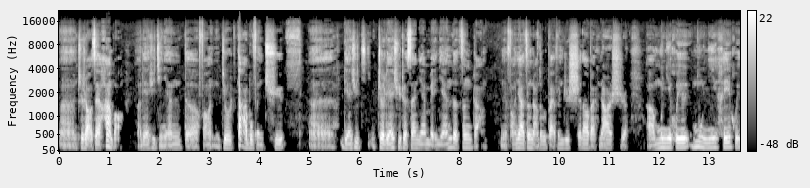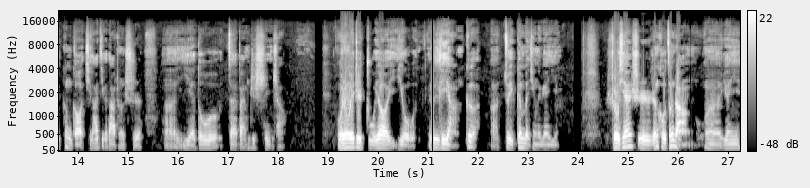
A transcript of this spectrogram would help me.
呃至少在汉堡啊连续几年的房就是大部分区呃连续这连续这三年每年的增长。房价增长都是百分之十到百分之二十，啊，慕尼黑慕尼黑会更高，其他几个大城市，呃，也都在百分之十以上。我认为这主要有两个啊最根本性的原因。首先是人口增长，嗯，原因，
